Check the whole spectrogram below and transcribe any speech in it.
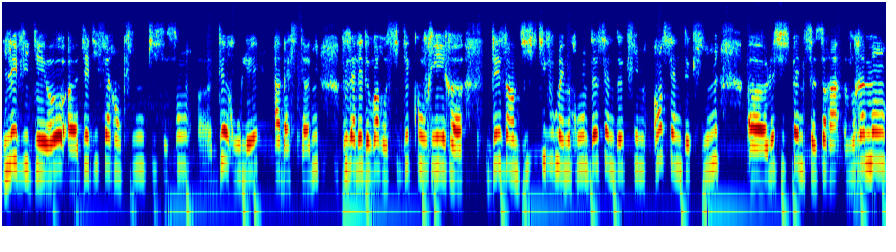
les vidéos euh, des différents crimes qui se sont euh, déroulés à Bastogne. Vous allez devoir aussi découvrir euh, des indices qui vous mèneront de scène de crime en scène de crime. le suspense sera vraiment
